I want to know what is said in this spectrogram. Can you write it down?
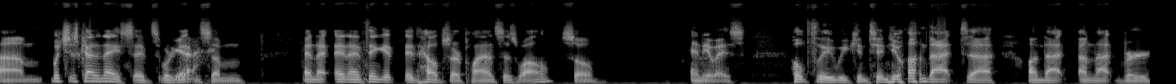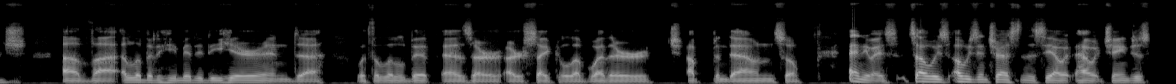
um, which is kind of nice. It's we're yeah. getting some, and I and I think it it helps our plants as well. So, anyways, hopefully we continue on that uh, on that on that verge of uh, a little bit of humidity here and uh, with a little bit as our our cycle of weather up and down. So, anyways, it's always always interesting to see how it how it changes.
